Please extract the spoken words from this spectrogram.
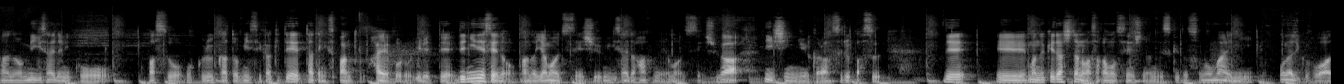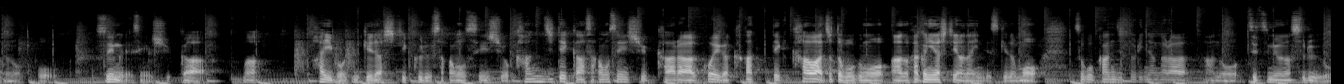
あの右サイドにこうパスを送るかと見せかけて縦にスパンと速いボールを入れてで2年生のあの山内選手右サイドハーフの山内選手がいい侵入からスルーパス。で、えーまあ、抜け出したのは坂本選手なんですけどその前に同じくフォワードの方末宗選手が、まあ、背後抜け出してくる坂本選手を感じてか坂本選手から声がかかってかはちょっと僕もあの確認はしてはないんですけどもそこを感じ取りながらあの絶妙なスルーを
